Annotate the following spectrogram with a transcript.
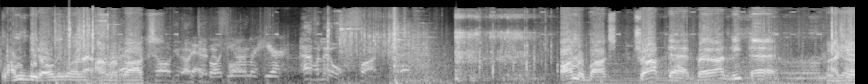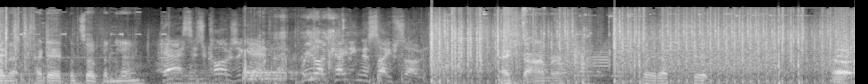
Well, I'm gonna be the only one out. Armor box. Target Set body armor here. Have a little fun. Armor box, drop that, bro. I need that. We I got did. it. I did. It's open now. Gas is closing in. Relocating the safe zone. Extra armor. Played up shit. Uh.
